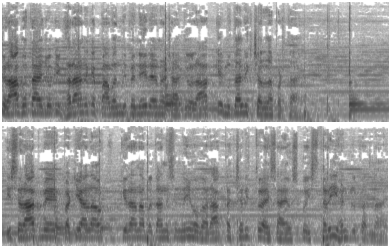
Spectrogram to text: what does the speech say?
कुछ राग होता है जो कि घराने के पाबंदी पे नहीं रहना चाहते हो। राग के मुताबिक चलना पड़ता है। इस राग में पटियाला और किराना बताने से नहीं होगा। राग का चरित्र ऐसा है, उसको इस तरह ही हैंडल करना है।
